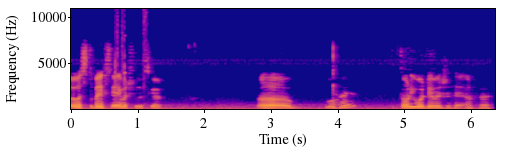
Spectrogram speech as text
Wait, what's the base damage for this gun? Um, what? 31 damage a hit, okay.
